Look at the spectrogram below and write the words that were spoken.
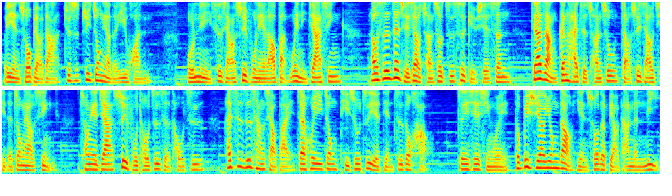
而演说表达就是最重要的一环。无论你是想要说服你的老板为你加薪，老师在学校传授知识给学生，家长跟孩子传输早睡早起的重要性，创业家说服投资者投资，还是职场小白在会议中提出自己的点子都好，这一些行为都必须要用到演说的表达能力。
